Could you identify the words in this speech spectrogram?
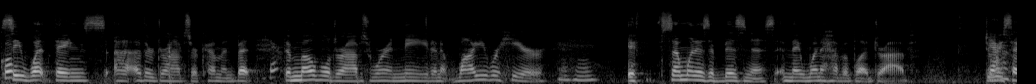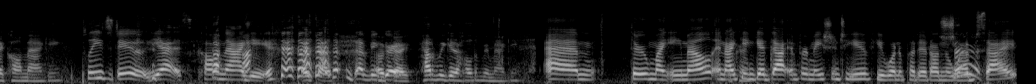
Cool. see what things, uh, other drives are coming. But Yeah. the mobile drives were in need, and while you were here, Mm-hmm. if someone is a business and they want to have a blood drive, do we say call Maggie? Please do. Yes. Call Maggie. That'd be okay. great. How do we get a hold of you, Maggie? um, through my email, and I can get that information to you if you want to put it on the Sure, website.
